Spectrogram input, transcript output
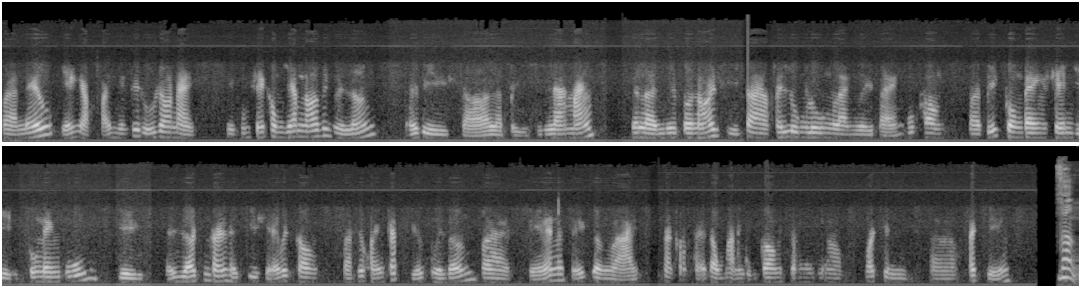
Và nếu trẻ gặp phải những cái rủi ro này thì cũng sẽ không dám nói với người lớn bởi vì sợ là bị la mắng. Nên là như tôi nói thì ta phải luôn luôn là người bạn của con và biết con đang xem gì con đang muốn gì. Để lớn chúng ta có thể chia sẻ với con và cái khoảng cách giữa người lớn và trẻ nó sẽ gần lại. Ta có thể đồng hành cùng con trong ờ, quá trình uh, phát triển. Vâng,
